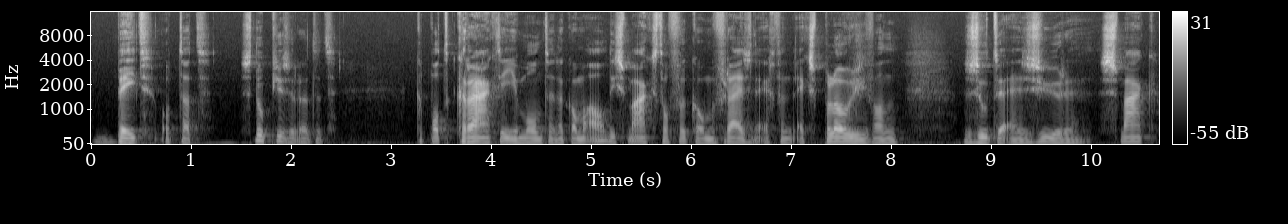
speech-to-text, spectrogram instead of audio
beet op dat snoepje, zodat het kapot kraakt in je mond. En dan komen al die smaakstoffen komen vrij. Het is echt een explosie van zoete en zure smaak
